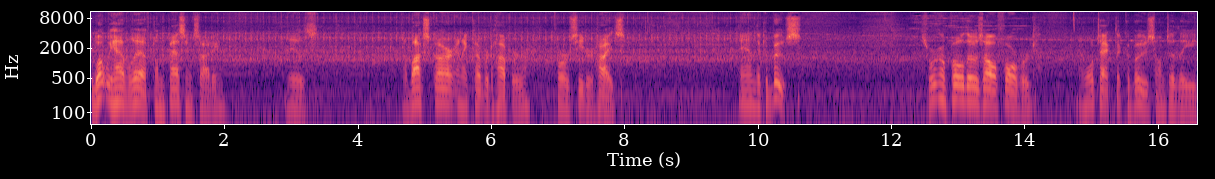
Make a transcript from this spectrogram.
So what we have left on the passing siding is a boxcar and a covered hopper for Cedar Heights and the caboose. So we're going to pull those all forward and we'll tack the caboose onto the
